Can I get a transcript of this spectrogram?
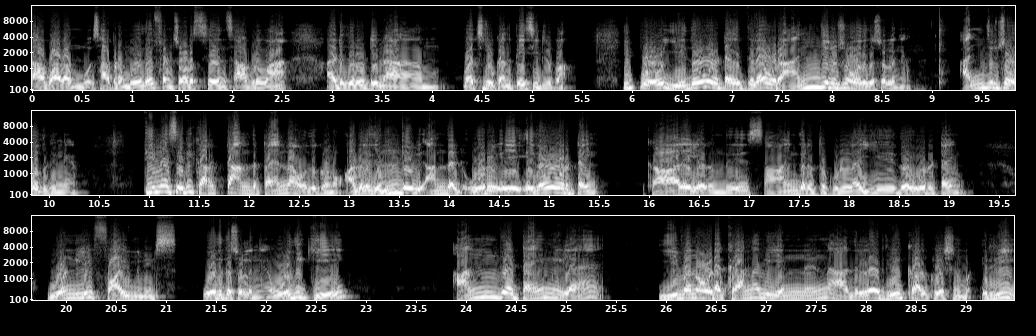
சாப்பாடும் சாப்பிடும்போது ஃப்ரெண்ட்ஸோட சேர்ந்து சாப்பிடுவான். அடுத்து ரொட்டீனாக வச்சுட்டு உட்காந்து பேசிகிட்டு இருப்பான். இப்போ ஏதோ ஒரு டயத்துல ஒரு அஞ்சு நிமிஷம் ஒதுக்க சொல்லுங்க. அஞ்சு நிமிஷம் ஒதுக்குங்க. தினசரி கரெக்டா அந்த டைம் தான் ஒதுக்கணும். அதுல எந்த அந்த ஒரு ஏ- ஏதோ ஒரு டைம் காலையில இருந்து சாயந்தரத்துக்குள்ள ஏதோ ஒரு டைம் ஒன்லி ஃபைவ் மினிட்ஸ் ஒதுக்க சொல்லுங்க. ஒதுக்கி அந்த டைம்ல இவனோட கனவு என்னன்னு அதுல ரீகால்குலேஷன் ரீ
